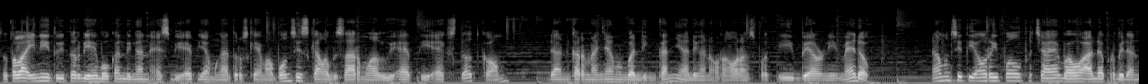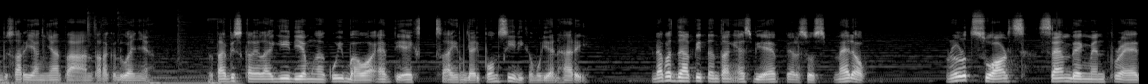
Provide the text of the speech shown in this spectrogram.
Setelah ini, Twitter dihebohkan dengan SBF yang mengatur skema Ponzi skala besar melalui FTX.com dan karenanya membandingkannya dengan orang-orang seperti Bernie Madoff. Namun CTO Ripple percaya bahwa ada perbedaan besar yang nyata antara keduanya. Tetapi sekali lagi dia mengakui bahwa FTX akhirnya menjadi ponzi di kemudian hari. Pendapat David tentang SBF versus Madoff. Menurut Swartz, Sam Bankman-Fried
